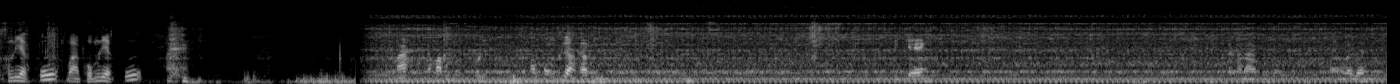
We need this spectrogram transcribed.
เขาเรียกอุบ้านผมเรียกอุมาแล้วมาเอาปรุงเครื่องครับพริกแกงลักษณะใส่ไว้เลย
